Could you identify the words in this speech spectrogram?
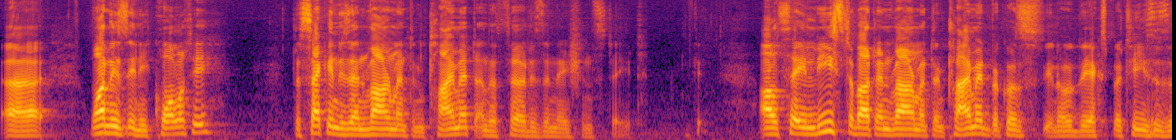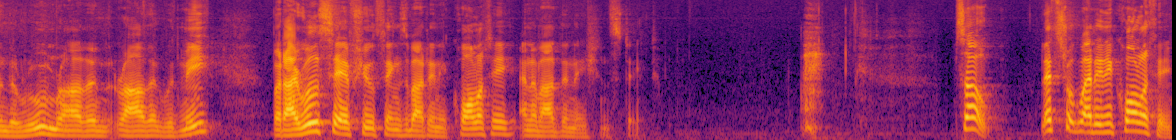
Uh, one is inequality, the second is environment and climate, and the third is the nation state. I'll say least about environment and climate because you know, the expertise is in the room rather than, rather than with me. But I will say a few things about inequality and about the nation state. So let's talk about inequality.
